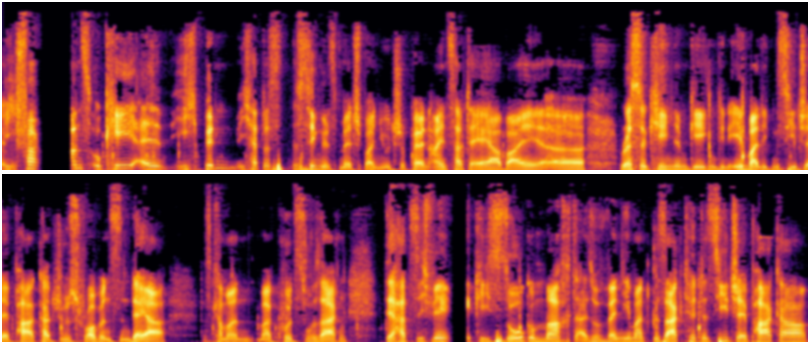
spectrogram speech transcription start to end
Ich fand's okay. Äh, ich bin, ich hatte das Singles-Match bei New Japan. Eins hatte er bei äh, Wrestle Kingdom gegen den ehemaligen CJ Parker, Juice Robinson, der ja das kann man mal kurz so sagen, der hat sich wirklich so gemacht. Also wenn jemand gesagt hätte, CJ Parker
